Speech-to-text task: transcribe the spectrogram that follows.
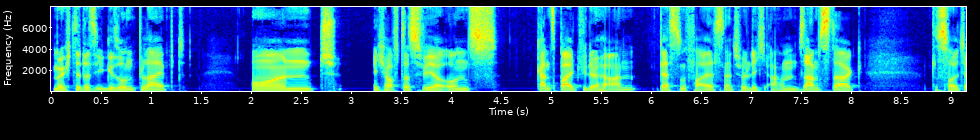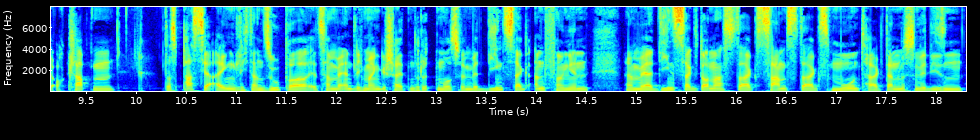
möchte, dass ihr gesund bleibt und ich hoffe, dass wir uns ganz bald wieder hören. Bestenfalls natürlich am Samstag. Das sollte auch klappen. Das passt ja eigentlich dann super. Jetzt haben wir endlich mal einen gescheiten Rhythmus. Wenn wir Dienstag anfangen, dann haben wir ja Dienstag, Donnerstag, Samstags, Montag. Dann müssen wir diesen,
